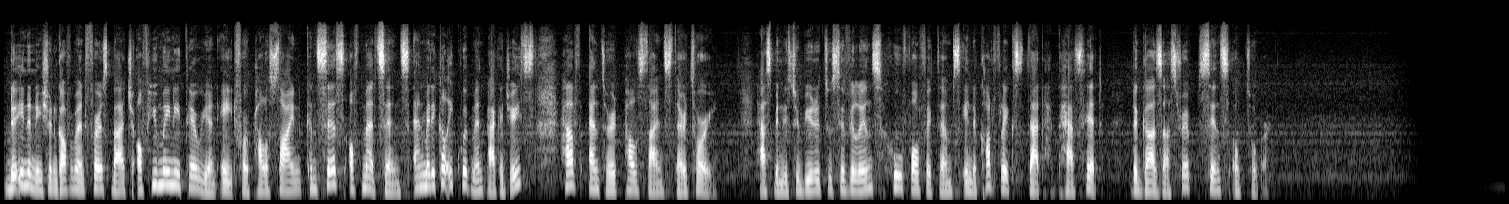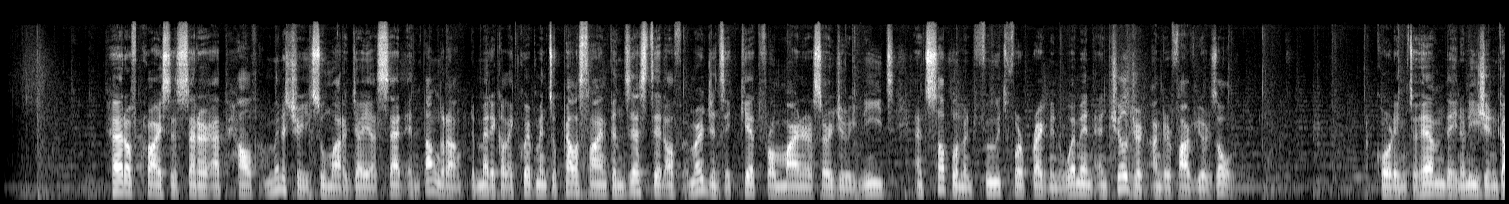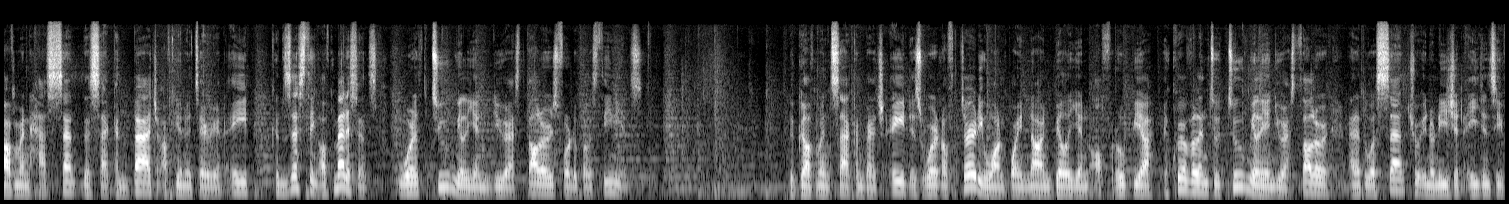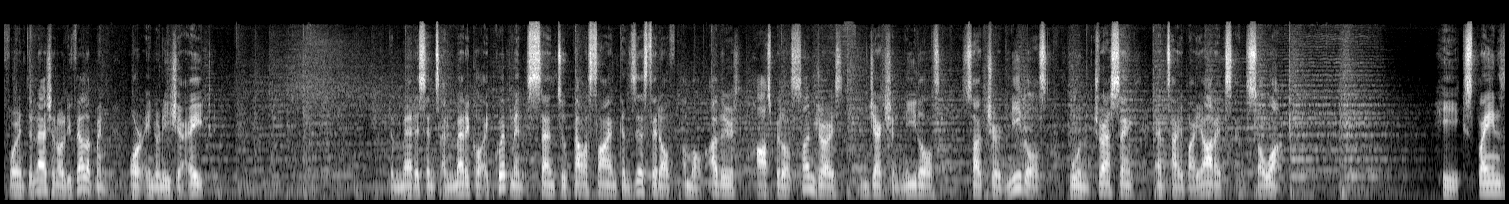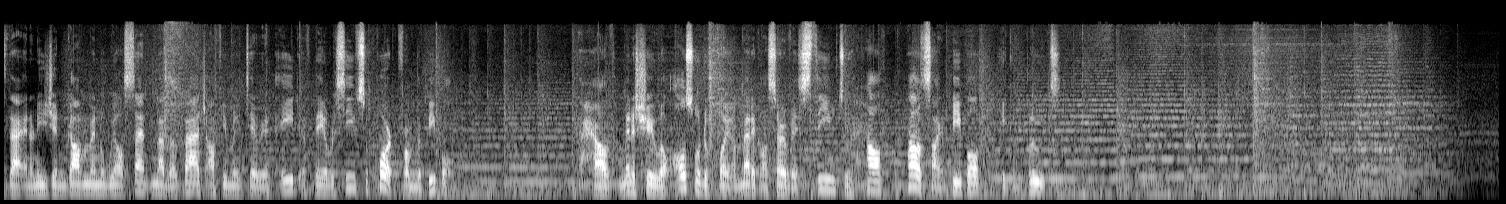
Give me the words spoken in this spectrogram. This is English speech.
The Indonesian government first batch of humanitarian aid for Palestine consists of medicines and medical equipment packages have entered Palestine's territory. Has been distributed to civilians who fall victims in the conflicts that has hit the Gaza Strip since October. Head of Crisis Center at Health Ministry Sumarjaya said in Tangerang the medical equipment to Palestine consisted of emergency kit for minor surgery needs and supplement food for pregnant women and children under 5 years old. According to him, the Indonesian government has sent the second batch of humanitarian aid consisting of medicines worth 2 million US dollars for the Palestinians. The government's second batch aid is worth of 31.9 billion of rupiah, equivalent to 2 million US dollar, and it was sent through Indonesian Agency for International Development or Indonesia Aid. The medicines and medical equipment sent to Palestine consisted of, among others, hospital sundries, injection needles, suture needles, wound dressing, antibiotics, and so on. He explains that Indonesian government will send another batch of humanitarian aid if they receive support from the people. The health ministry will also deploy a medical service team to help Palestine people, he concludes.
